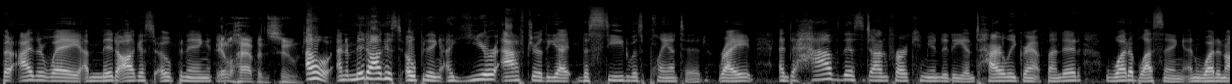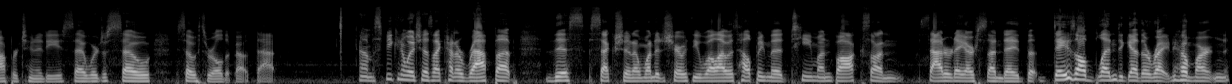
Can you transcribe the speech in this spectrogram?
But either way, a mid August opening. It'll happen soon. Oh, and a mid August opening a year after the, uh, the seed was planted, right? And to have this done for our community entirely grant funded, what a blessing and what an opportunity. So we're just so, so thrilled about that. Um, speaking of which, as I kind of wrap up this section, I wanted to share with you while I was helping the team unbox on Saturday or Sunday. The days all blend together right now, Martin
